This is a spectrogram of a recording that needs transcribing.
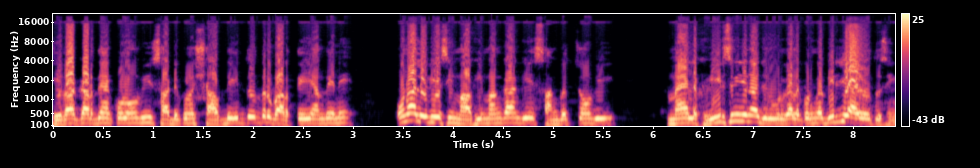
ਸੇਵਾ ਕਰਦਿਆਂ ਕੋਲੋਂ ਵੀ, ਸਾਡੇ ਕੋਲੋਂ ਸ਼ਬਦ ਇੱਧਰ ਉੱਧਰ ਵਰਤੇ ਜਾਂਦੇ ਨੇ। ਉਹਨਾਂ ਲਈ ਵੀ ਅਸੀਂ ਮਾਫੀ ਮੰਗਾਂਗੇ, ਸੰਗਤ ਚੋਂ ਵੀ। ਮੈਂ ਲਖਵੀਰ ਸਿੰਘ ਜੀ ਨਾਲ ਜ਼ਰੂਰ ਗੱਲ ਕਰੂੰਗਾ। ਵੀਰ ਜੀ, ਆਇਓ ਤੁਸੀਂ।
